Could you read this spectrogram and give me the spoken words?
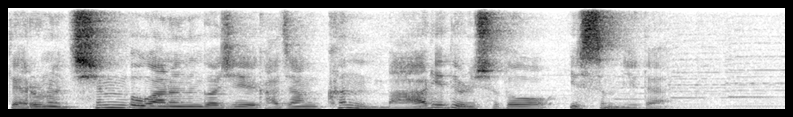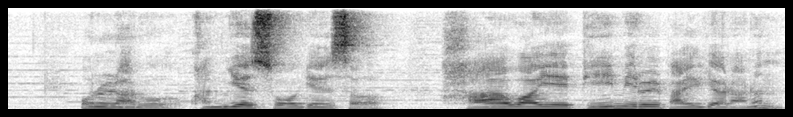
때로는 침묵하는 것이 가장 큰 말이 될 수도 있습니다. 오늘 하루 관계 속에서 하와의 비밀을 발견하는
